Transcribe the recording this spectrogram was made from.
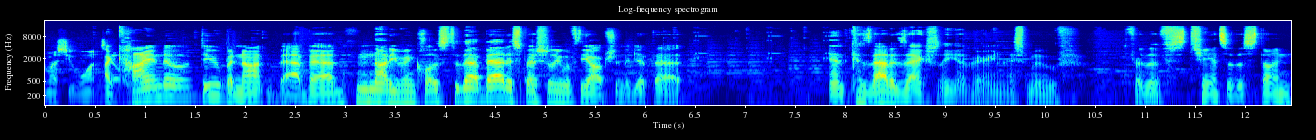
unless you want I Tail Whip. kind of do, but not that bad. Not even close to that bad, especially with the option to get that. And because that is actually a very nice move for the chance of the stun.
